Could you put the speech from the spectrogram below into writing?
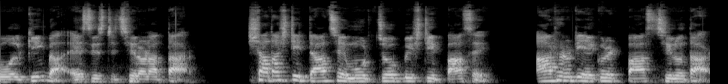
গোল কিংবা অ্যাসিস্ট ছিল না তার। সাতাশটি টাচে মোট চব্বিশটি পাসে, আঠারোটি একুরেট পাস ছিল তার।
